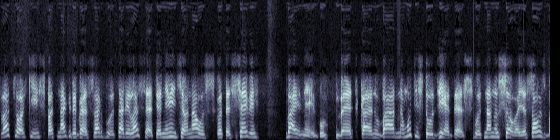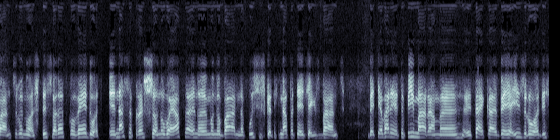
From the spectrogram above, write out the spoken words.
Vecākīs pat negribēs varbūt arī lasēt, jo neviens jau nav uzskatījis sevi vainīgu. Bet, kā nu, bērna mutis to dzirdēs, būtu nanu sova, ja savs bērns runos, tas var atkal veidot nesaprašanu vai apvainojumu no bērna puses, ka tik nepateicīgs bērns. Bet, ja varētu, piemēram, tā kā bija izrodis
